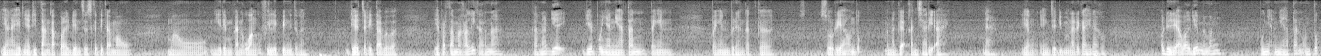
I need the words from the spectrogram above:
yang akhirnya ditangkap oleh Densus ketika mau mau ngirimkan uang ke Filipina itu kan. Dia cerita bahwa ya pertama kali karena karena dia dia punya niatan pengen pengen berangkat ke Suriah untuk menegakkan syariah. Nah yang yang jadi menarik akhirnya aku oh dari awal dia memang punya niatan untuk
